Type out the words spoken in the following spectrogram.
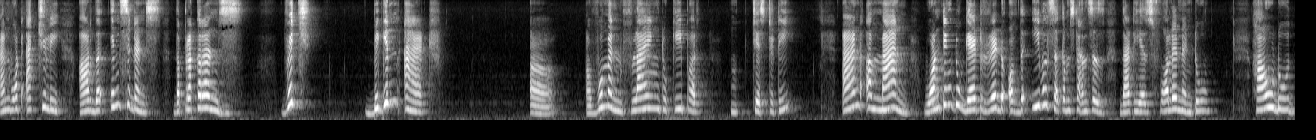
and what actually are the incidents, the prakarans, which begin at uh, a woman flying to keep her chastity and a man wanting to get rid of the evil circumstances that he has fallen into. How do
